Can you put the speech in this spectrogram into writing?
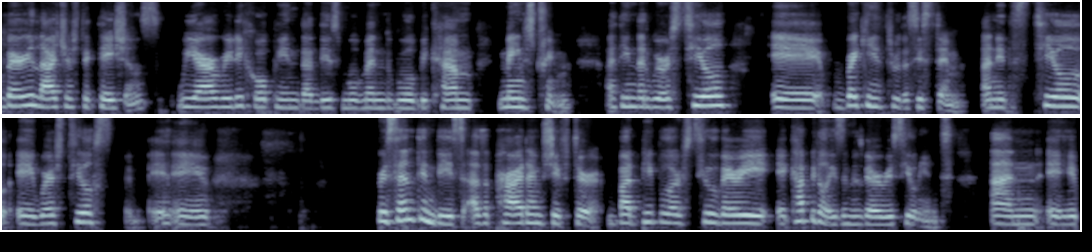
very large expectations. We are really hoping that this movement will become mainstream. I think that we're still uh, breaking through the system and it's still, uh, we're still presenting this as a paradigm shifter, but people are still very, eh, capitalism is very resilient. And eh,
